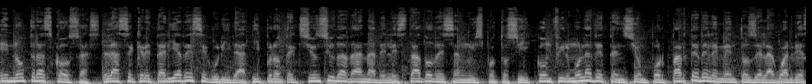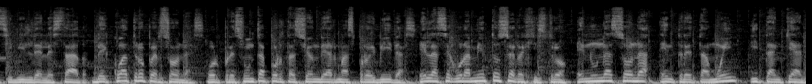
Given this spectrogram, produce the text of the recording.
En otras cosas, la Secretaría de Seguridad y Protección Ciudadana del Estado de San Luis Potosí confirmó la detención por parte de elementos de la Guardia Civil del Estado de cuatro personas por presunta aportación de armas prohibidas. El aseguramiento se registró en una zona entre Tamuín y Tanquián,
